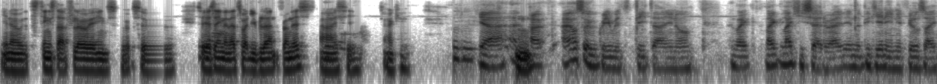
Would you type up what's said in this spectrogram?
you know things start flowing so so, so yeah. you're saying that that's what you've learned from this? Oh, i see. Okay mm-hmm. yeah mm. I, I also agree with Tita you know like like like you said right in the beginning it feels like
